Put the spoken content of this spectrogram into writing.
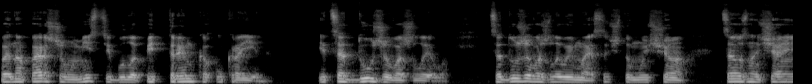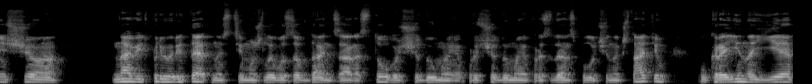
На першому місці була підтримка України. І це дуже важливо. Це дуже важливий меседж, тому що це означає, що навіть пріоритетності, можливо, завдань зараз того, що думає, про що думає президент Сполучених Штатів, Україна є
